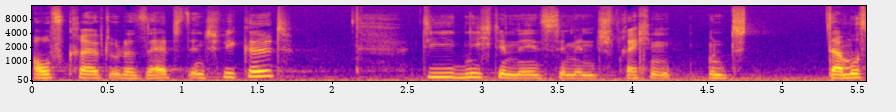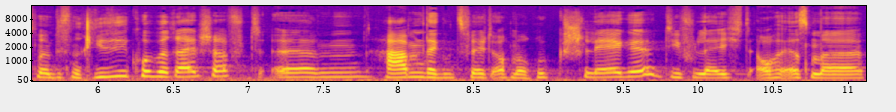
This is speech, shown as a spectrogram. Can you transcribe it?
aufgreift oder selbst entwickelt, die nicht dem Mainstream entsprechen. Und da muss man ein bisschen Risikobereitschaft ähm, haben. Da gibt es vielleicht auch mal Rückschläge, die vielleicht auch erstmal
